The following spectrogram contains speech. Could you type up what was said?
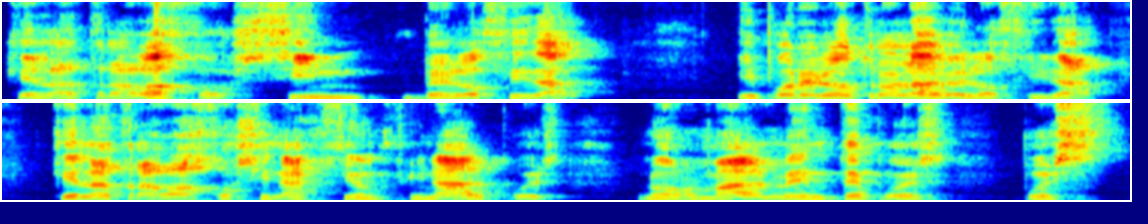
que la trabajo sin velocidad, y por el otro, la velocidad, que la trabajo sin acción final. Pues normalmente, pues, pues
